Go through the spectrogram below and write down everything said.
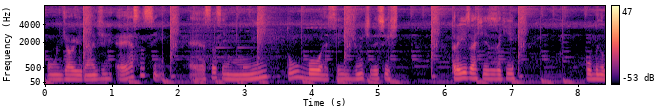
com o Joy Irandi. Essa sim, essa sim, muito boa. Esse junte desses três artistas aqui combinou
